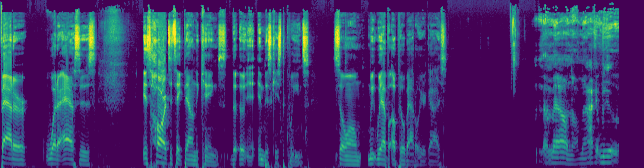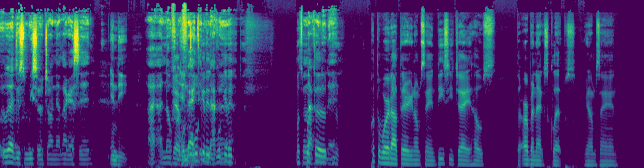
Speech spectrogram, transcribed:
fatter, wetter asses, it's hard to take down the kings. The uh, in this case, the queens. So um, we we have an uphill battle here, guys. Nah, man, I don't know, man. I can we we gotta do some research on that. Like I said, Indeed. I, I know for Yeah, a fact we'll get we're it. We'll get it. Let's put the you know, put the word out there. You know what I'm saying? DCJ hosts the Urban X clips. You know what I'm saying?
